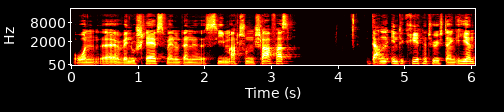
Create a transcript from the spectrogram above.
Und äh, wenn du schläfst, wenn du deine sieben, acht Stunden Schlaf hast, dann integriert natürlich dein Gehirn,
